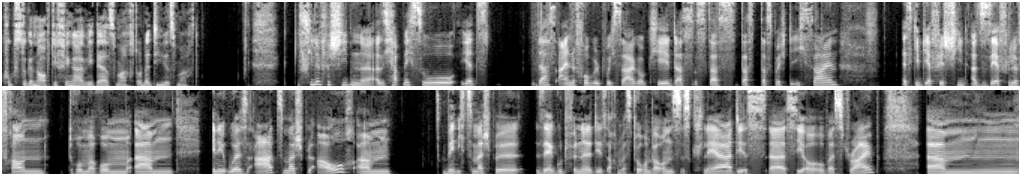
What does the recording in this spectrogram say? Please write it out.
guckst du genau auf die Finger, wie der es macht oder die es macht? Viele verschiedene. Also ich habe nicht so jetzt das eine Vorbild, wo ich sage, okay, das ist das, das, das möchte ich sein. Es gibt ja verschiedene, also sehr viele Frauen drumherum. Ähm, in den USA zum Beispiel auch. Ähm, Wen ich zum Beispiel sehr gut finde, die ist auch Investorin bei uns, ist Claire, die ist äh, COO bei Stripe. Ähm,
